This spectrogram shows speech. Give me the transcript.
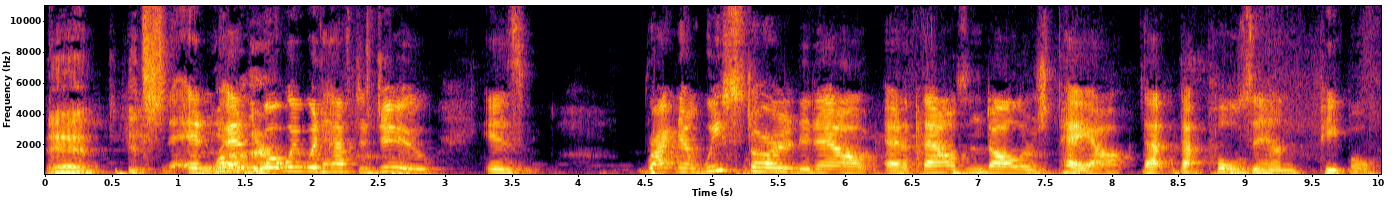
and it's And, and other what we would have to do is right now we started it out at a thousand dollars payout. That that pulls in people.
